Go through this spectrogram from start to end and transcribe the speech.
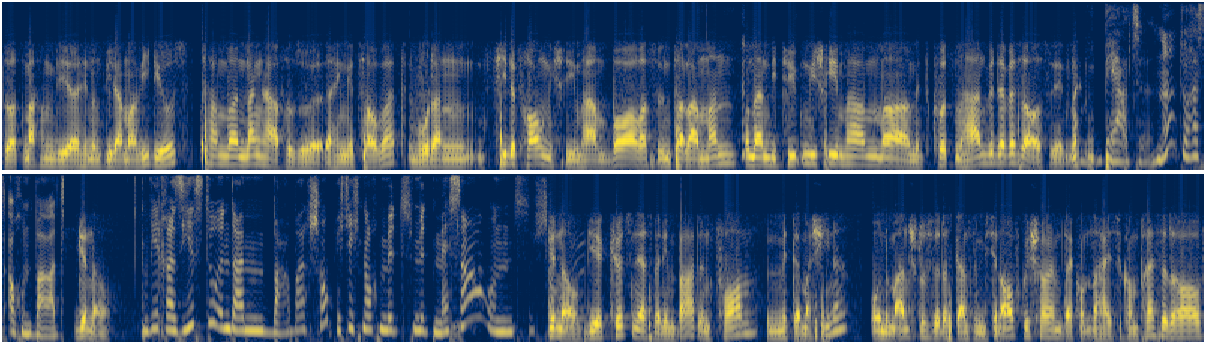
Dort machen wir hin und wieder mal Videos. Da haben wir eine Langhaarfrisur dahin gezaubert, wo dann viele Frauen geschrieben haben, boah, was für ein toller Mann. Und dann die Typen geschrieben haben, ah, mit kurzen Haaren wird er besser aussehen. Bärte, ne? Du hast auch einen Bart. genau. Wie rasierst du in deinem Barbershop? Richtig noch mit, mit Messer und Schaum? Genau, wir kürzen erstmal den Bart in Form mit der Maschine und im Anschluss wird das Ganze ein bisschen aufgeschäumt. Da kommt eine heiße Kompresse drauf.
